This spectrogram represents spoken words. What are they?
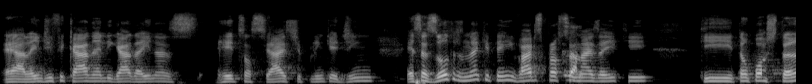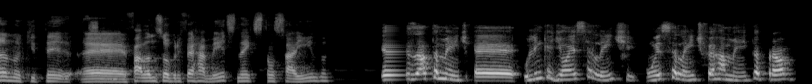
É, além de ficar né, ligado aí nas redes sociais, tipo LinkedIn, essas outras, né, que tem vários profissionais Exato. aí que que estão postando, que tem, é, falando sobre ferramentas, né, que estão saindo. Exatamente. É, o LinkedIn é um excelente, uma excelente ferramenta para a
